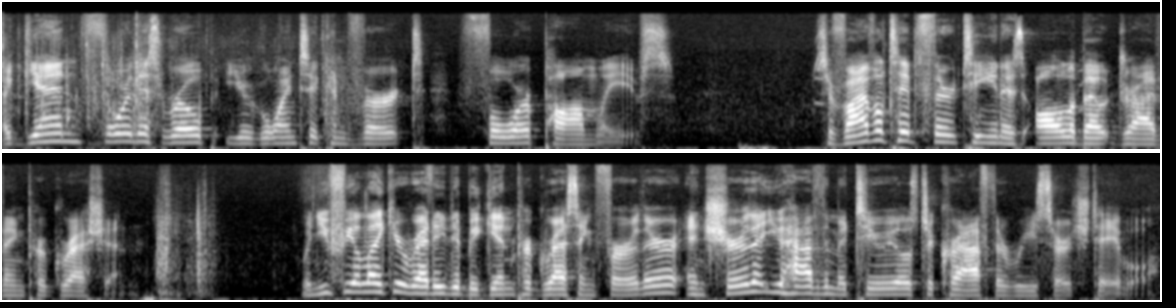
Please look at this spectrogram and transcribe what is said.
Again, for this rope, you're going to convert 4 palm leaves. Survival tip 13 is all about driving progression. When you feel like you're ready to begin progressing further, ensure that you have the materials to craft the research table.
